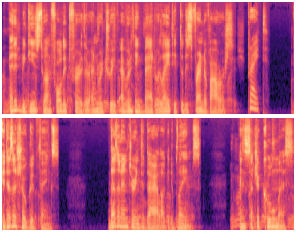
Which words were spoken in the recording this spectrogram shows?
and it begins to unfold it further and retrieve everything bad related to this friend of ours. Right. It doesn't show good things, doesn't enter into dialogue, it blames. And such a coolness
